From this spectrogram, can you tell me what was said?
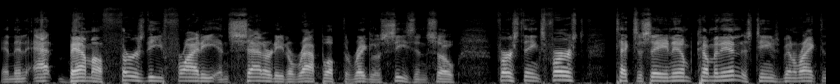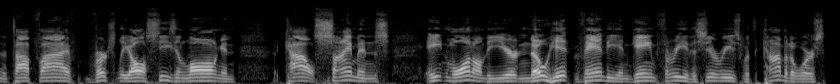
and then at Bama Thursday, Friday, and Saturday to wrap up the regular season. So first things first, Texas A&M coming in. This team's been ranked in the top five virtually all season long, and Kyle Simonds, 8 and 1 on the year, no hit Vandy in game three of the series with the Commodores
